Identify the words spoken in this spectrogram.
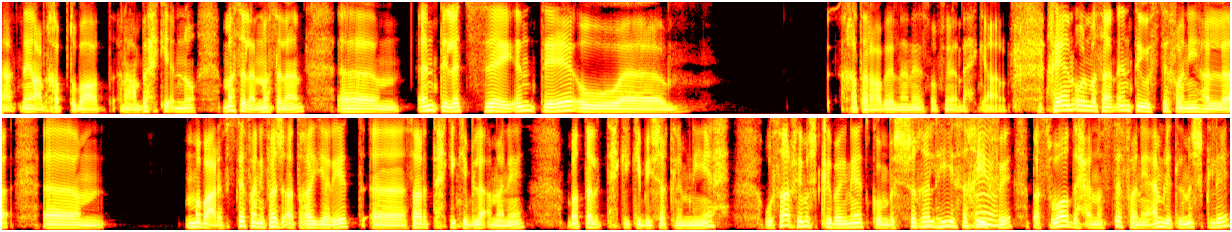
يعني اثنين عم يخبطوا بعض. أنا عم بحكي إنه مثلا مثلا أنت let's say أنت و خطر على بالنا ناس ما فينا نحكي عنهم. خلينا نقول مثلا انت وستيفاني هلأ ما بعرف ستيفاني فجأة تغيرت آه، صارت تحكيكي بلأمنة بطلت تحكيكي بشكل منيح وصار في مشكلة بيناتكم بالشغل هي سخيفة م. بس واضح إنه ستيفاني عملت المشكلة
